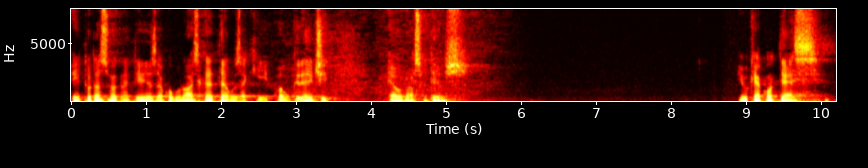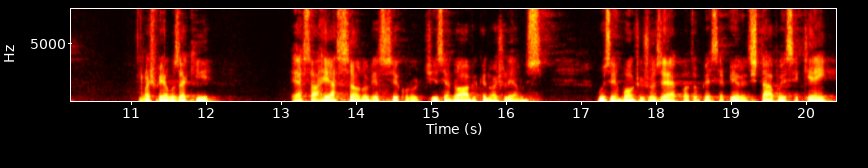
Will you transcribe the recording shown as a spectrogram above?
em toda a sua grandeza, como nós cantamos aqui, quão grande é o nosso Deus. E o que acontece? Nós vemos aqui essa reação no versículo 19 que nós lemos. Os irmãos de José, quando perceberam, eles estavam em Siquém,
